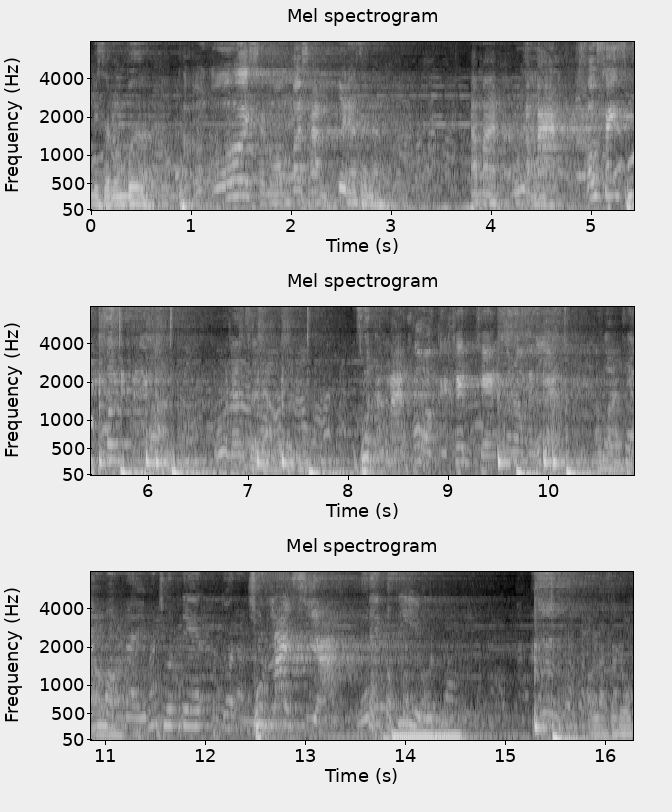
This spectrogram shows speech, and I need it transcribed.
นี่สนมเบอร์โอ้ยสนมมาสั่นเอ้ยนางสนาอามาดโอ้ยอามาตย์เขาใส่ชุดเบิ้งโอ้นางเสือดาวตัวนี้ชุดอามาตย์เขาออกเข้มแข็งก็นอกกันอย่างอามาดแข็งเอาบอมากใดมันชุดเดทเป็นตัวนั้นชุดไล่เสียเซ็กซี่อุ่นเอาละสนม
